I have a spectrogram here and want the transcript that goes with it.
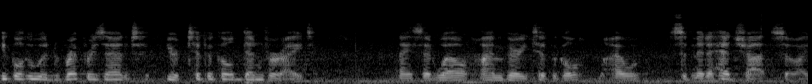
people who would represent your typical Denverite. And I said, well, I'm very typical. I will submit a headshot. So I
